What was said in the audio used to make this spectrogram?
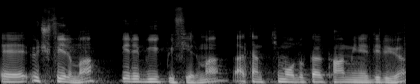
E, üç firma, biri büyük bir firma. Zaten kim oldukları tahmin ediliyor.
